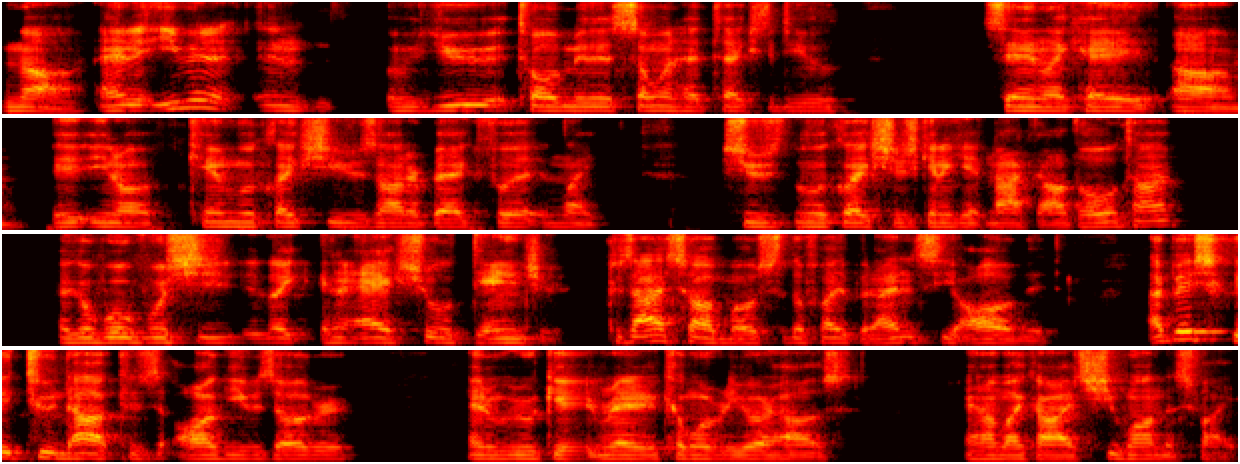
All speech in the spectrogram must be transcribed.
No, and even in you told me this, someone had texted you saying like, "Hey, um, it, you know, Kim looked like she was on her back foot and like she was looked like she was gonna get knocked out the whole time." I go, "Well, was she like in actual danger?" Because I saw most of the fight, but I didn't see all of it. I basically tuned out because Augie was over, and we were getting ready to come over to your house, and I'm like, "All right, she won this fight."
